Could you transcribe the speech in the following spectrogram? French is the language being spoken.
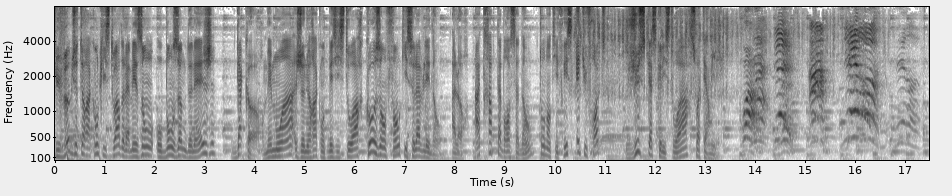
Tu veux que je te raconte l'histoire de la maison aux bons hommes de neige? D'accord, mais moi, je ne raconte mes histoires qu'aux enfants qui se lavent les dents. Alors, attrape ta brosse à dents, ton dentifrice et tu frottes jusqu'à ce que l'histoire soit terminée. 3, 2, 1, 0, 0.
